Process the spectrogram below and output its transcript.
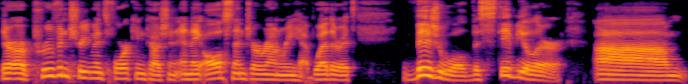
there are proven treatments for concussion, and they all center around rehab, whether it's visual, vestibular, um,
